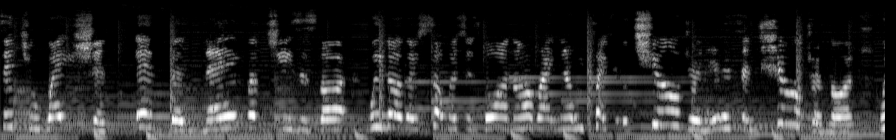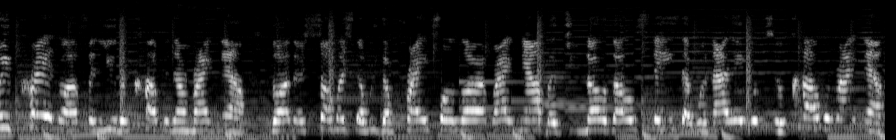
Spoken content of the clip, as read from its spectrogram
situation in the name of Jesus, Lord. We know there's so much that's going on right now. We pray for the children, innocent children, Lord. We pray, Lord, for you to cover them right now. Lord, there's so much that we can pray for, Lord, right now, but you know those things that we're not able to cover right now.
